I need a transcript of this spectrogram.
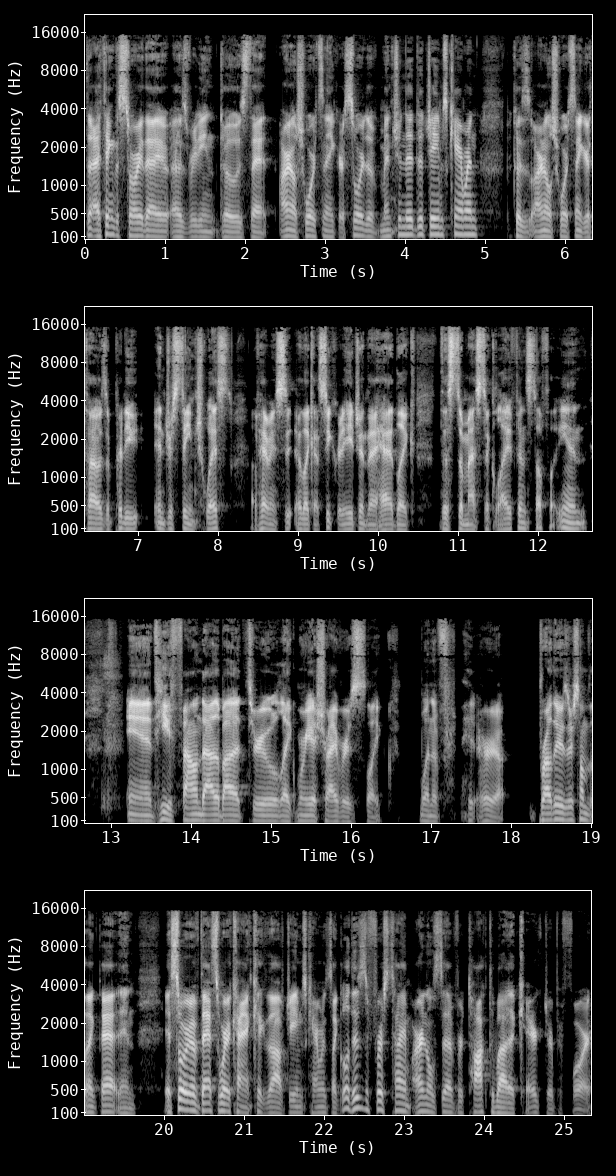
the I think the story that I was reading goes that Arnold Schwarzenegger sort of mentioned it to James Cameron because Arnold Schwarzenegger thought it was a pretty interesting twist of having like a secret agent that had like this domestic life and stuff like and and he found out about it through like Maria Shriver's like one of her brothers or something like that. And it's sort of that's where it kind of kicked off. James Cameron's like, oh, this is the first time Arnold's ever talked about a character before,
